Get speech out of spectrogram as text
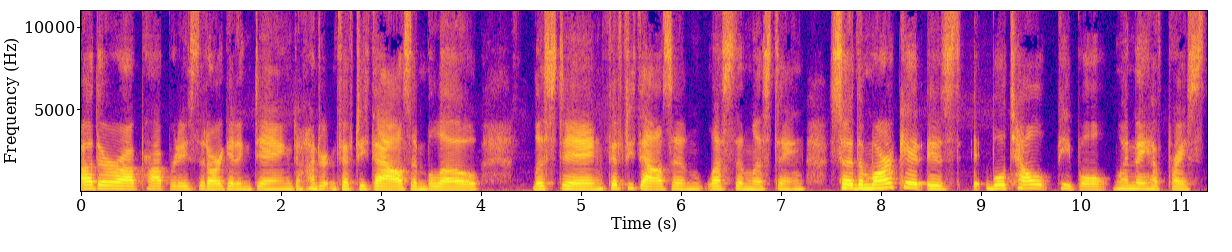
other uh, properties that are getting dinged 150,000 below listing, 50,000 less than listing. So the market is will tell people when they have priced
